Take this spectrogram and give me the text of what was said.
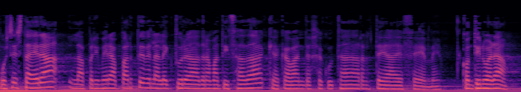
Pues esta era la primera parte de la lectura dramatizada que acaban de ejecutar TAFM. Continuará.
